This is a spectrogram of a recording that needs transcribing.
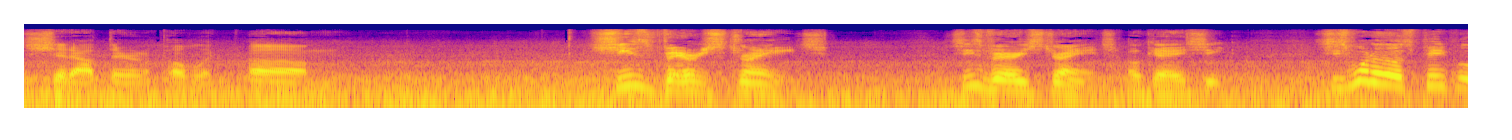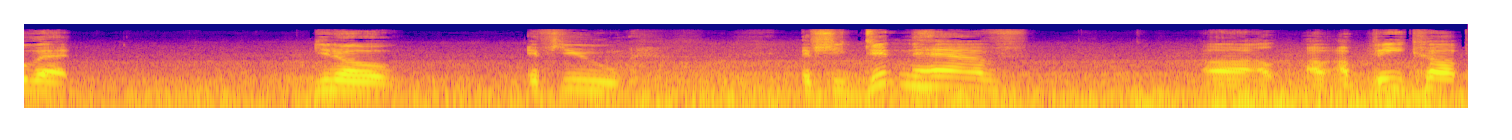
shit out there in the public. Um, she's very strange. She's very strange. Okay, she she's one of those people that, you know, if you if she didn't have uh, a, a B cup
